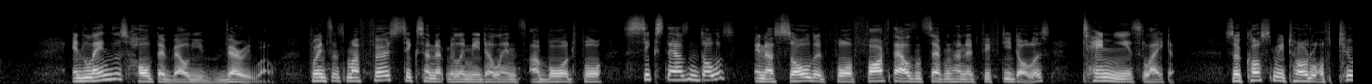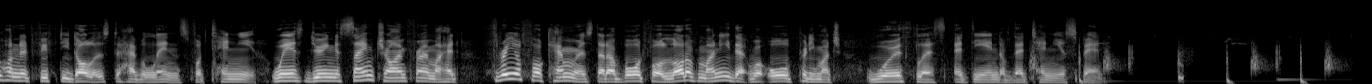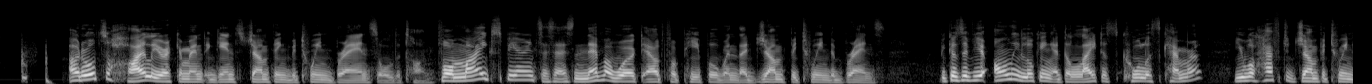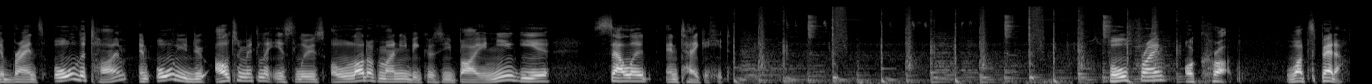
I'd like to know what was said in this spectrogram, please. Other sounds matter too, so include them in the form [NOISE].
And lenses hold their value very well. For instance, my first 600mm lens I bought for $6,000 and I sold it for $5,750 10 years later. So it cost me a total of $250 to have a lens for 10 years. Whereas during the same time frame I had three or four cameras that I bought for a lot of money that were all pretty much worthless at the end of that 10 year span. I would also highly recommend against jumping between brands all the time. For my experience, this has never worked out for people when they jump between the brands. Because if you're only looking at the latest, coolest camera, you will have to jump between the brands all the time and all you do ultimately is lose a lot of money because you buy a new gear, sell it and take a hit. Full frame or crop? What's better?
